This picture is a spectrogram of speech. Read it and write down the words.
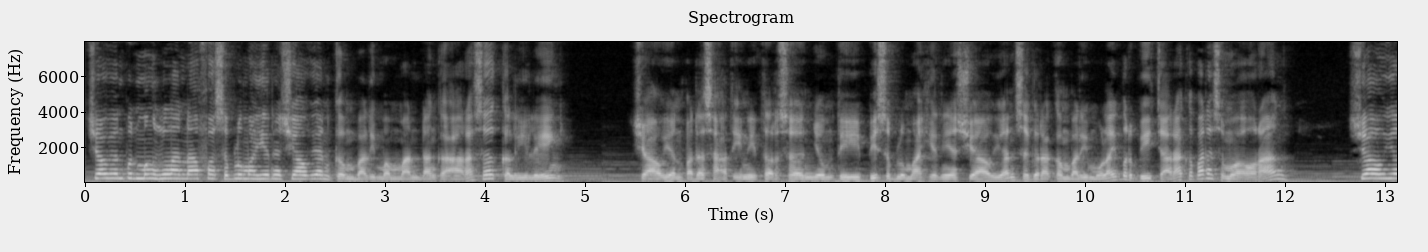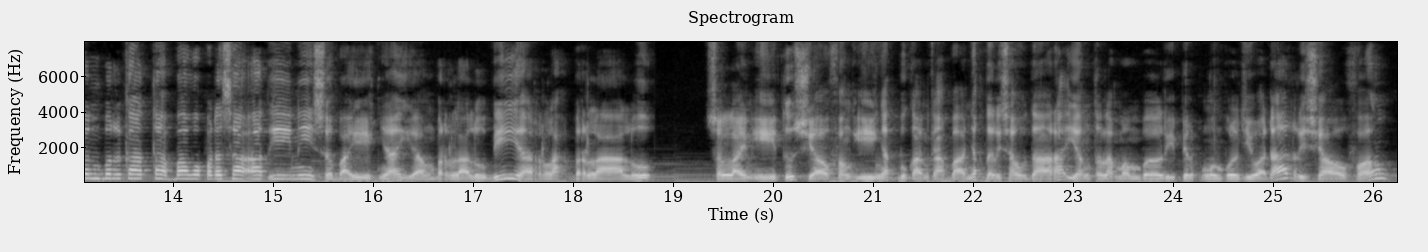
Xiao Yan pun menghela nafas sebelum akhirnya Xiao Yan kembali memandang ke arah sekeliling. Xiao Yan pada saat ini tersenyum tipis sebelum akhirnya Xiao Yan segera kembali mulai berbicara kepada semua orang. Xiao Yan berkata bahwa pada saat ini sebaiknya yang berlalu biarlah berlalu. Selain itu, Xiao Feng ingat bukankah banyak dari saudara yang telah membeli pil pengumpul jiwa dari Xiao Feng?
